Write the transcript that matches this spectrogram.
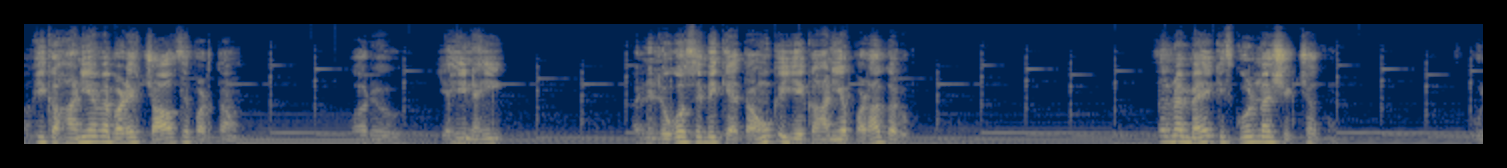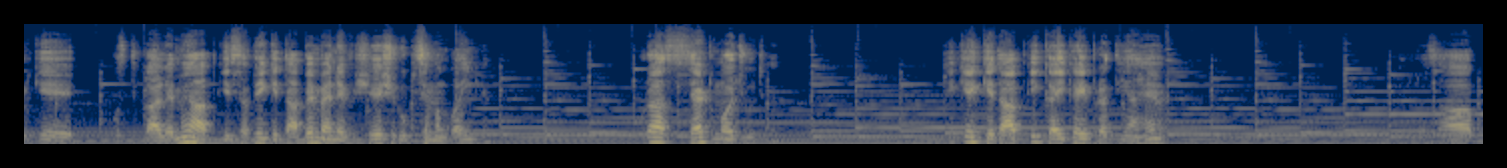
आपकी कहानियाँ मैं बड़े चाव से पढ़ता हूँ और यही नहीं, अन्य लोगों से भी कहता हूँ कि ये कहानियाँ पढ़ा करो। असल में मैं एक स्कूल में शिक्षक हूँ। स्कूल के पुस्तकालय में आपकी सभी किताबें मैंने विशेष रूप से मंगवाई हैं। पूरा सेट मौजूद है। एक एक किताब की कई कई प्रतियाँ हैं। साहब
